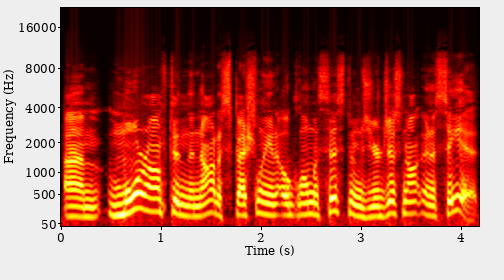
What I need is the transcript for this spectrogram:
um, more often than not, especially in Oklahoma systems, you're just not gonna see it.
